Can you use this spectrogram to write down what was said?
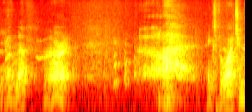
You had enough? All right. Uh, thanks for watching.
